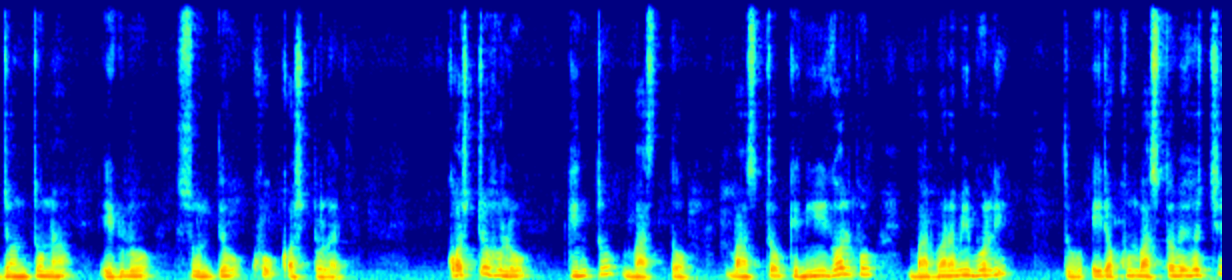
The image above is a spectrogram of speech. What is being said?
যন্ত্রণা, এগুলো শুনতেও খুব কষ্ট লাগে। কষ্ট হলো কিন্তু বাস্তব। বাস্তবকে নিয়ে গল্প, বারবার আমি বলি। তো এই রকম বাস্তবে হচ্ছে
